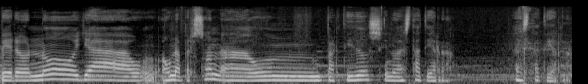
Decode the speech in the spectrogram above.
pero no ya a una persona, a un partido, sino a esta tierra, a esta tierra.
